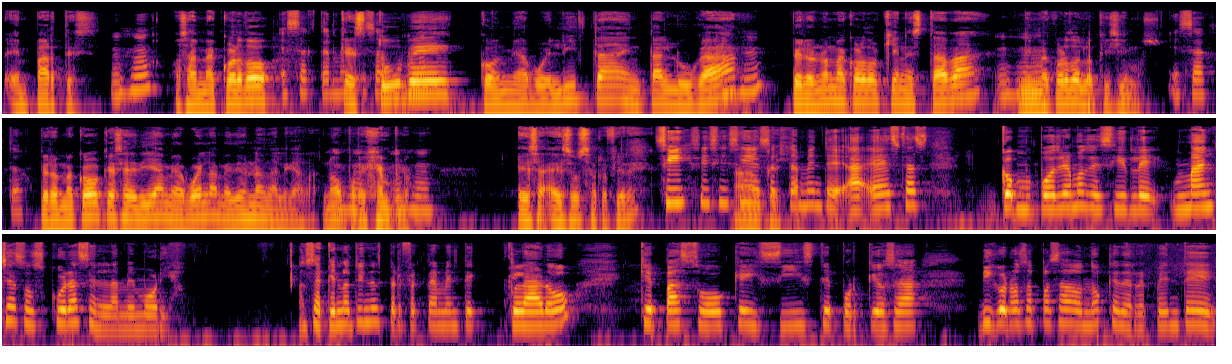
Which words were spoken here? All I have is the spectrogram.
en partes. O sea, me acuerdo que estuve con mi abuelita en tal lugar, pero no me acuerdo quién estaba, ni me acuerdo lo que hicimos. Exacto. Pero me acuerdo que ese día mi abuela me dio una nalgada, ¿no? Por ejemplo. ¿A eso se refiere? Sí, sí, sí, sí, ah, exactamente. A estas, como podríamos decirle, manchas oscuras en la memoria. O sea, que no tienes perfectamente claro qué pasó, qué hiciste, por qué, o sea, digo, nos ha pasado, ¿no? Que de repente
